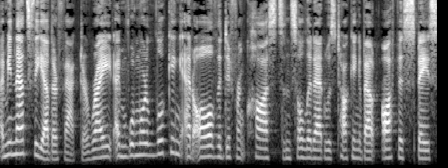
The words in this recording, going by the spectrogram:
I mean, that's the other factor, right? I mean, when we're looking at all the different costs, and Soledad was talking about office space,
